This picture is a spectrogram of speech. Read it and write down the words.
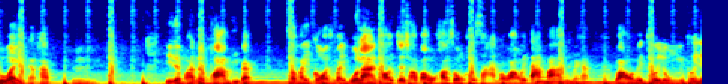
ด้วยนะครับ อืม ที่สำคัญในความที่แบบสมัยก่อนสมัยโบราณเขาจะชอบเอาข้าวทรงข้าวสารมาวางไว้ตามบ้านถูกไหมฮะวางไว้เป็นถ้วยลงถ้วยเ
